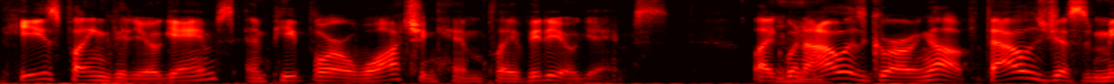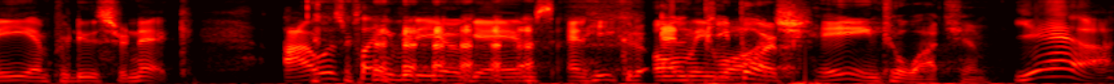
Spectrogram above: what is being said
he's playing video games and people are watching him play video games. Like Mm-hmm. when I was growing up, that was just me and producer Nick. I was playing video games and he could And only people watch. are paying to watch him. Yeah.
